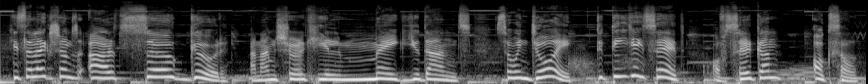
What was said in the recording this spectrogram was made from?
His selections are so good, and I'm sure he'll make you dance. So enjoy the DJ set of Serkan Oksal.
